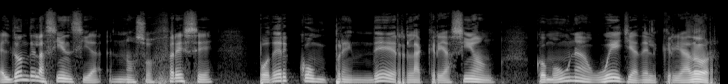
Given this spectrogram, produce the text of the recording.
El don de la ciencia nos ofrece poder comprender la creación como una huella del Creador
